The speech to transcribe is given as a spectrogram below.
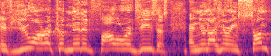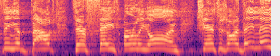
If you are a committed follower of Jesus and you're not hearing something about their faith early on, chances are they may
